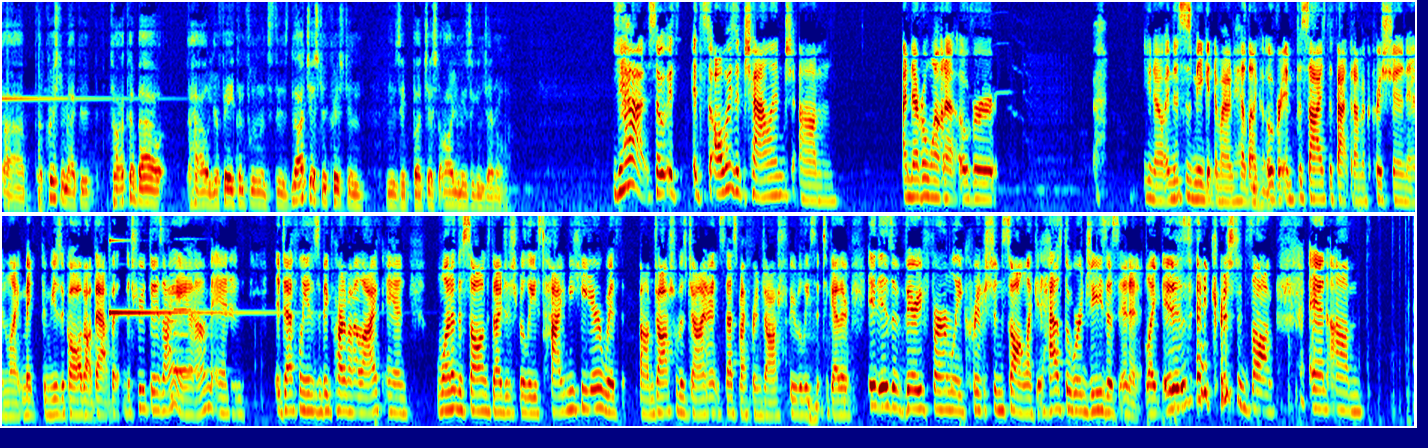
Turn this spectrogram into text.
uh, a Christian record. Talk about how your faith influences not just your Christian music, but just all your music in general. Yeah, so it's it's always a challenge. Um, I never want to over, you know, and this is me getting in my own head, like Mm-hmm. overemphasize the fact that I'm a Christian and like make the music all about that. But the truth is, I am, and it definitely is a big part of my life. And one of the songs that I just released, "Hide Me Here" with um, Joshua's Giants. That's my friend Josh. We released it together. It is a very firmly Christian song. Like it has the word Jesus in it. Like it is a Christian song, and um,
